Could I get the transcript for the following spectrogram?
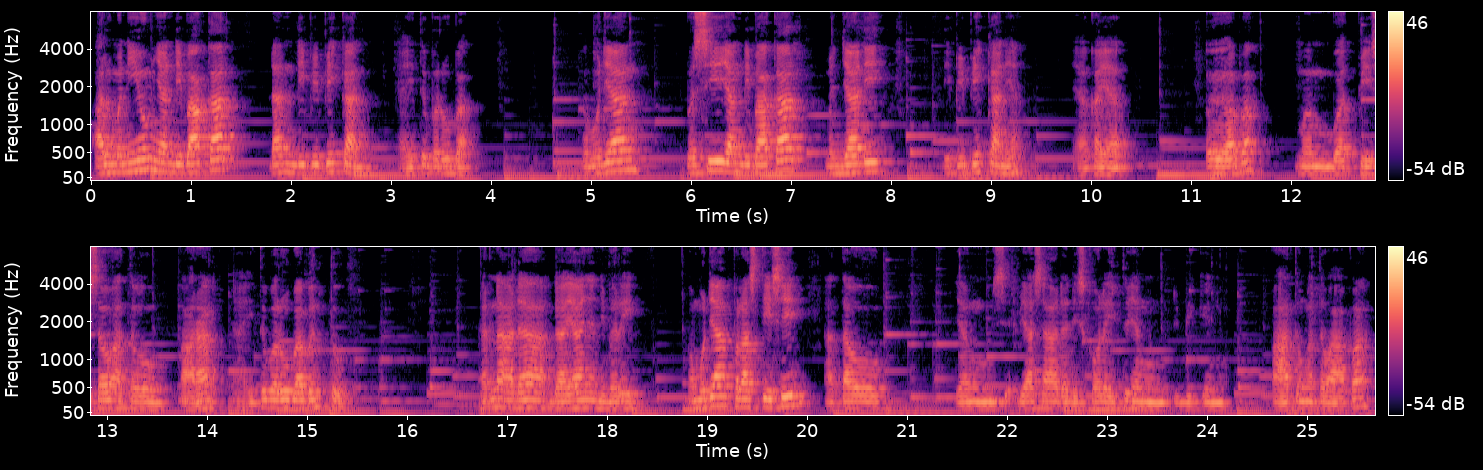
aluminium yang dibakar dan dipipihkan, yaitu berubah. Kemudian besi yang dibakar menjadi dipipihkan ya, ya kayak eh, apa? Membuat pisau atau parang, nah itu berubah bentuk karena ada gaya yang diberi. Kemudian plastisin atau yang biasa ada di sekolah itu yang dibikin patung atau apa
